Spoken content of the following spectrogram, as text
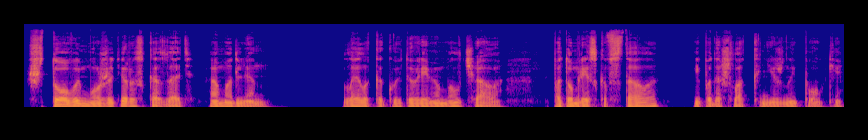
«Что вы можете рассказать о Мадлен?» Лейла какое-то время молчала, потом резко встала и подошла к книжной полке.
